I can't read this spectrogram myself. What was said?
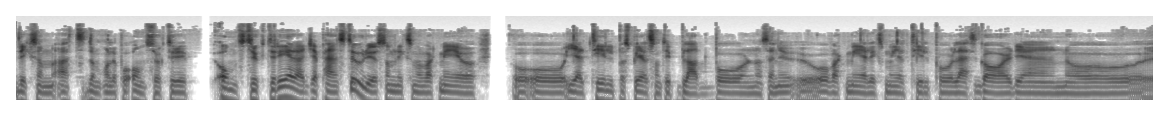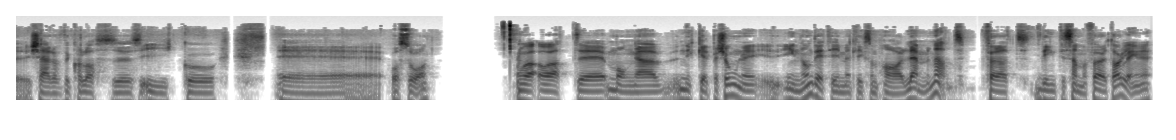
liksom att de håller på att omstrukturera, omstrukturera Japan Studios som liksom har varit med och och, och hjälpt till på spel som typ Bloodborne och, sen, och varit med liksom och hjälpt till på Last Guardian och Shadow of the Colossus, Ico eh, och så. Och, och att eh, många nyckelpersoner inom det teamet liksom har lämnat för att det är inte är samma företag längre.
